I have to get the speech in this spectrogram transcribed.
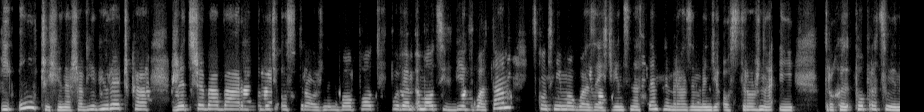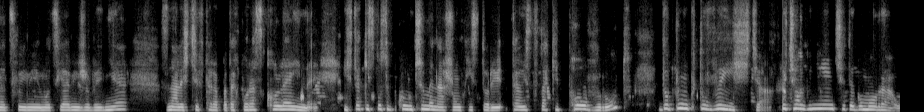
I uczy się nasza wiewióreczka, że trzeba bardzo być ostrożnym, bo pod wpływem emocji wbiegła tam, skąd nie mogła zejść, więc następnym razem będzie ostrożna i trochę popracuje nad swoimi emocjami, żeby nie znaleźć się w tarapatach po raz kolejny. I w taki sposób kończymy naszą historię. To jest taki powrót do punktu wyjścia, wyciągnięcie tego morału.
